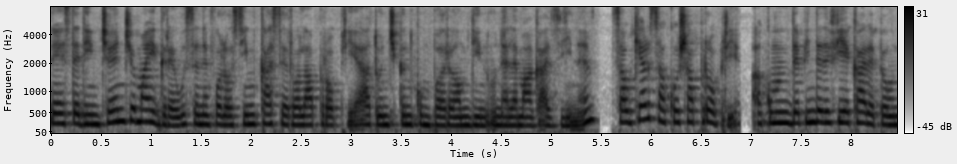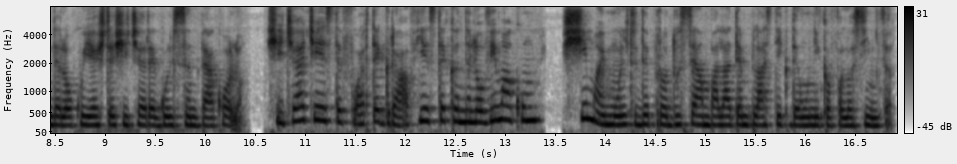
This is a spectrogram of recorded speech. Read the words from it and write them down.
Ne este din ce în ce mai greu să ne folosim caserola proprie atunci când cumpărăm din unele magazine sau chiar sacoșa proprie. Acum depinde de fiecare pe unde locuiește și ce reguli sunt pe acolo. Și ceea ce este foarte grav este că ne lovim acum și mai mult de produse ambalate în plastic de unică folosință.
